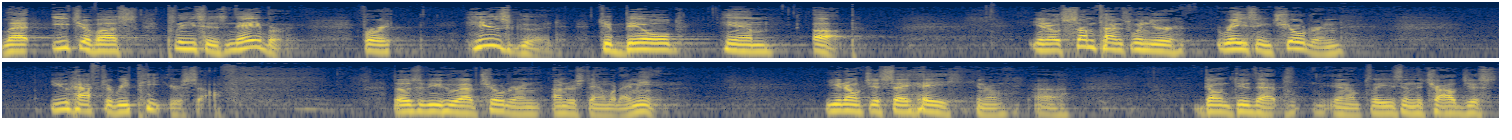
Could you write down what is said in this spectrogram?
Let each of us please his neighbor for his good, to build him up. You know, sometimes when you're raising children, you have to repeat yourself. Those of you who have children understand what I mean. You don't just say, hey, you know, uh, don't do that, you know, please, and the child just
